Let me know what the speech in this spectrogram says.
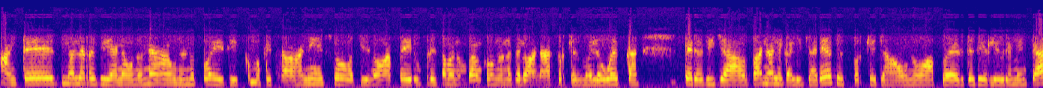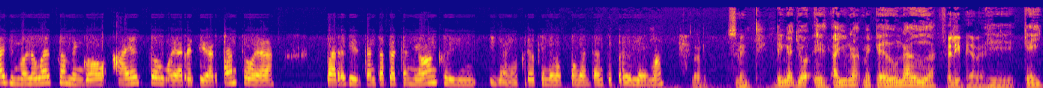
antes no le recibían a uno nada, uno no puede decir como que trabaja en eso, o si uno va a pedir un préstamo en un banco, uno no se lo van a dar porque es modelo webcam, pero si ya van a legalizar eso es porque ya uno va a poder decir libremente, ah, si un modelo webcam, vengo a esto, voy a retirar tanto, voy a, voy a recibir tanta plata en mi banco y, y ya no creo que me pongan tanto problema. Claro. Sí. Venga, yo, eh, hay una, me quedó una duda, Felipe, a ver. eh, Kate,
